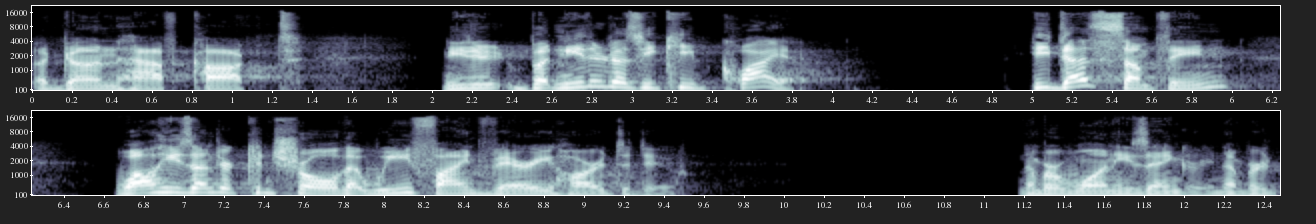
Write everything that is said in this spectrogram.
a gun half cocked. Neither, but neither does he keep quiet. He does something while he's under control that we find very hard to do. Number one, he's angry. Number,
